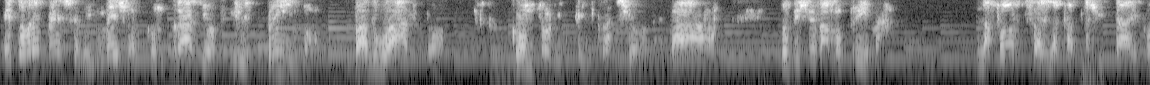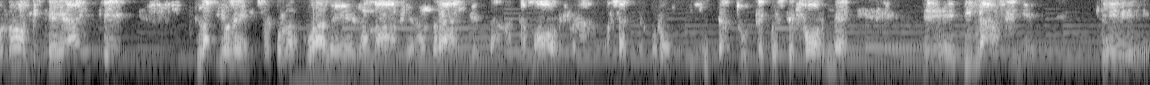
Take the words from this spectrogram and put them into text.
e dovrebbe essere invece al contrario il primo baluardo contro l'infiltrazione, ma lo dicevamo prima, la forza e la capacità economica e anche la violenza con la quale la mafia, l'andrangheta, la camorra, la Sacra Corona tutte queste forme eh, di mafie che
